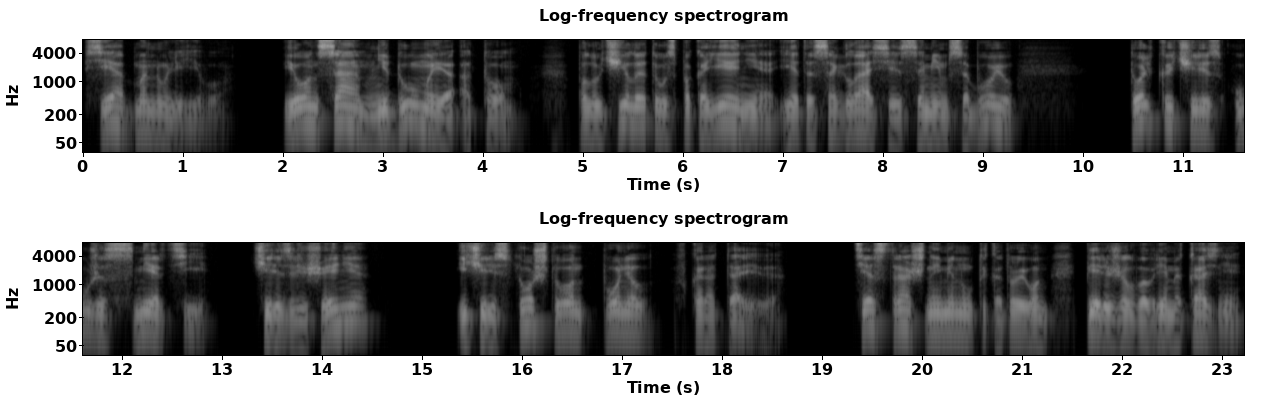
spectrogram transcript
все обманули его. И он сам, не думая о том, получил это успокоение и это согласие с самим собою только через ужас смерти, через лишение и через то, что он понял в Каратаеве. Те страшные минуты, которые он пережил во время казни,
